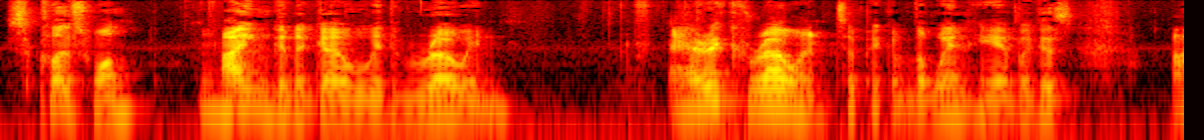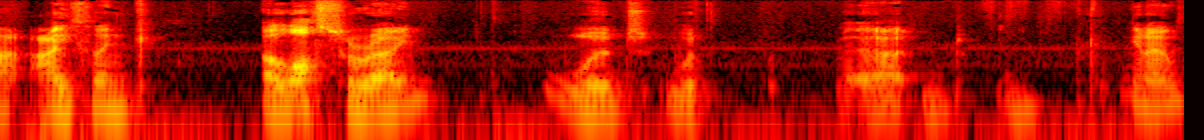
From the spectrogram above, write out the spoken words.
it's a close one. Mhm. I'm gonna go with Rowan Eric Rowan. to pick up the win here because I, I think a loss for Rowan would would uh, you know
